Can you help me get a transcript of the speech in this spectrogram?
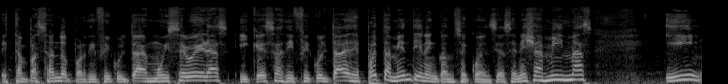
están pasando por dificultades muy severas y que esas dificultades después también tienen consecuencias en ellas mismas y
